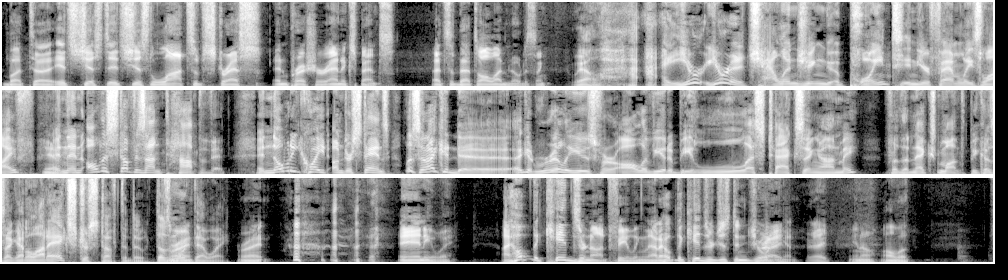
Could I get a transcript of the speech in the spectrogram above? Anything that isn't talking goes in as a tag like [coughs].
But uh, it's just it's just lots of stress and pressure and expense. That's that's all I'm noticing. Well, I, I, you're you're at a challenging point in your family's life, Yeah. and then all this stuff is on top of it, and nobody quite understands. Listen, I could uh, I could really use for all of you to be less taxing on me for the next month because I got a lot of extra stuff to do. It doesn't Right. work that way. Right. [laughs] Anyway, I hope the kids are not feeling that. I hope the kids are just enjoying Right, it. right. You know, all the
